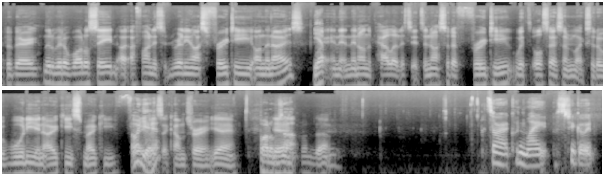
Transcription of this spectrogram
pepperberry, a little bit of wattle seed. I, I find it's really nice fruity on the nose. Yep. And, then then on the palate, it's it's a nice sort of fruity with also some like sort of woody and oaky, smoky Oh, yeah? flavors that come through. Yeah. Bottoms yeah. up. Bottoms up. Sorry, I couldn't wait. It was too good.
